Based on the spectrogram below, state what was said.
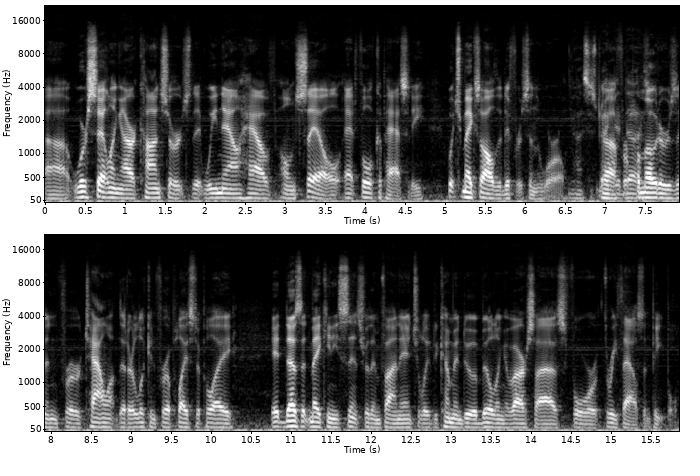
uh, we're selling our concerts that we now have on sale at full capacity, which makes all the difference in the world I suspect uh, for promoters and for talent that are looking for a place to play. It doesn't make any sense for them financially to come into a building of our size for 3,000 people.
